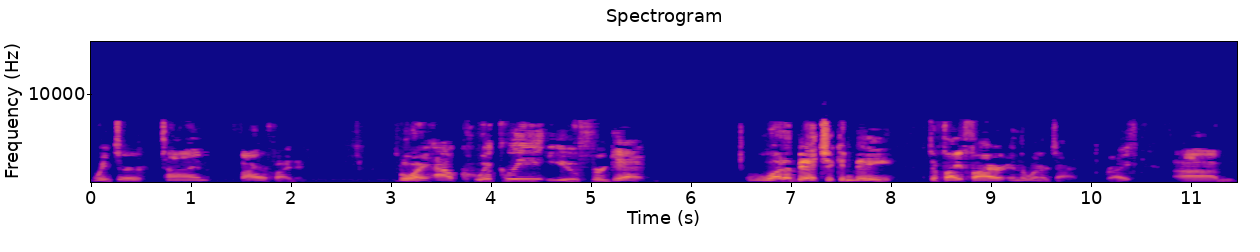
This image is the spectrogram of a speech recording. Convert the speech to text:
winter time firefighting. Boy, how quickly you forget what a bitch it can be to fight fire in the wintertime, right? Um,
